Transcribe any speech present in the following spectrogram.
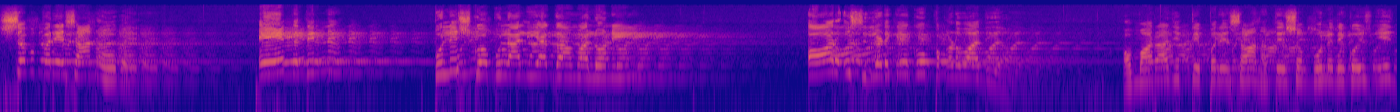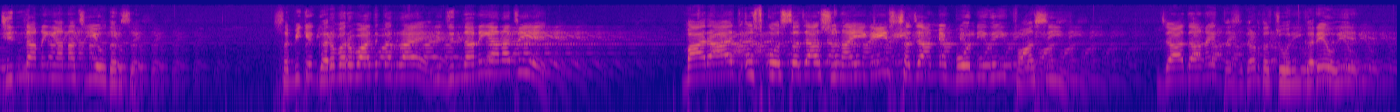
सब परेशान हो गए। एक दिन पुलिस को बुला लिया गाँव वालों ने। और उस लड़के को पकड़वा दिया। और महाराज इतने परेशान थे सब बोले, देखो ये ज़िंदा नहीं आना चाहिए उधर से। सभी के घर बर्बाद कर रहा है, ये ज़िंदा नहीं आना चाहिए। महाराज, उसको सजा सुनाई गई, सजा में बोली गई फांसी। ज़्यादा नहीं, दस घर तो चोरी करे हुई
